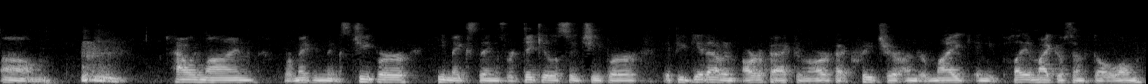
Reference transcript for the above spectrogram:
um, Howling Mine. We're making things cheaper. He makes things ridiculously cheaper. If you get out an artifact or an artifact creature under Mike and you play a Mycosynth Golem,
